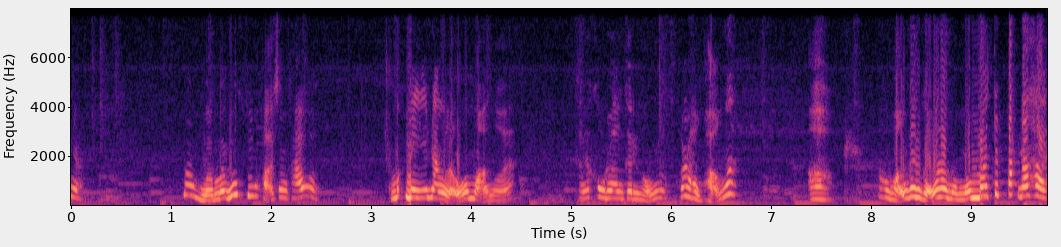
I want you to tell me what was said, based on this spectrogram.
nha. Nó vừa mới bước xuống khỏi sân khấu rồi mất đi cái năng lượng của mọi người á. Cảm thấy cô đơn kinh khủng luôn. Nó hụt hẫng á. Ờ nó hụt hẫng kinh khủng là mình mới mới tích tắc đó thôi.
